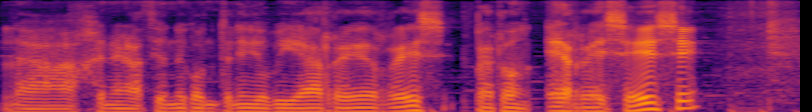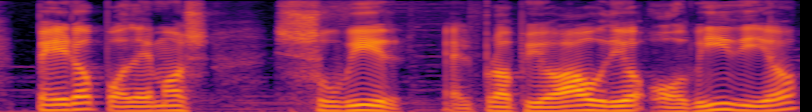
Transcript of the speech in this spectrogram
la generación de contenido vía RRS, perdón, RSS, pero podemos subir el propio audio o vídeo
